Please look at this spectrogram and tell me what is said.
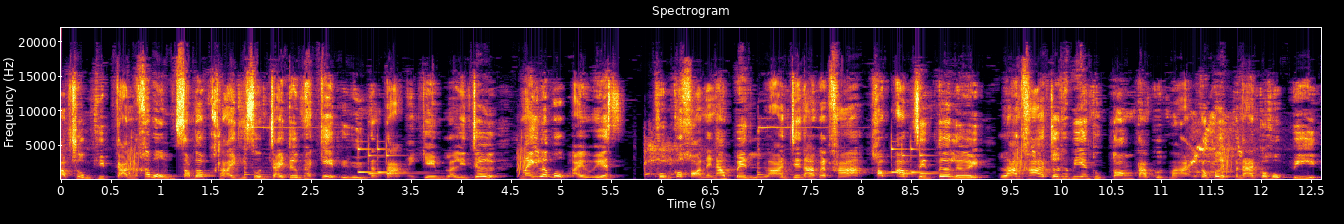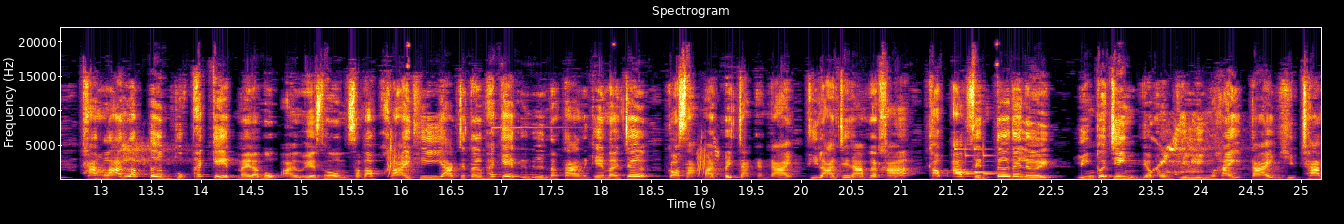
รับชมคลิปกันนะครับผมสำหรับใครที่สนใจเติมแพ็กเกจอื่นๆต่างๆ ในเกม l a เลนเจอร์ในระบบ iOS ผมก็ขอแนะนำเป็นร้านเจน้ำกระทะท็อปอัพเซ็นเตอร์เลย ร้านค้าจดทะเบียนถูกต้องตามกฎหมาย ก็เปิดมานานกว่า 6 ปี ทางร้านรับเติมทุกแพ็กเกจในระบบ iOS ครับผมสำหรับใครที่อยากจะเติมแพ็กเกจอื่นๆ ต่างๆ ในเกม l a นเจอร์ก็สามารถไปจัดกันได้ ที่ร้านเจน้ำกระทะท็อปอัพเซ็นเตอร์ได้เลย ลิงก์ตัวจริงเดี๋ยวผมทิ้งลิงก์ให้ใต้ดีคริปชั่น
